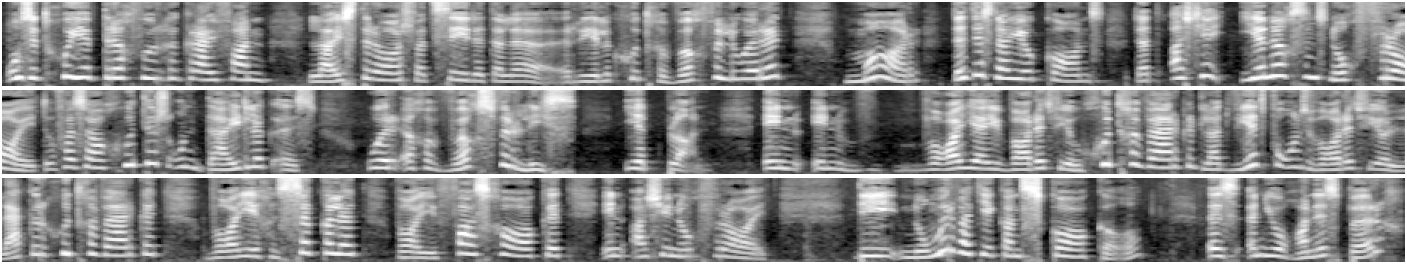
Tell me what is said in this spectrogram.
Ons het goeie terugvoer gekry van luisteraars wat sê dat hulle redelik goed gewig verloor het, maar dit is nou jou kans dat as jy enigsins nog vra het of as daar goeters onduidelik is oor 'n gewigsverlies eetplan en en waar jy waar dit vir jou goed gewerk het, laat weet vir ons waar dit vir jou lekker goed gewerk het, waar jy gesukkel het, waar jy vasgehaak het en as jy nog vra het. Die nommer wat jy kan skakel is in Johannesburg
